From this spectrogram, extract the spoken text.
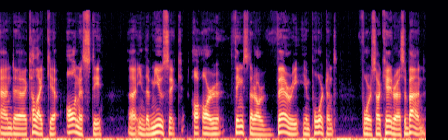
and kind of like honesty in the music are, are, things that are very important for Sarcator as a band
